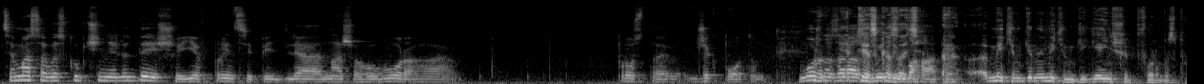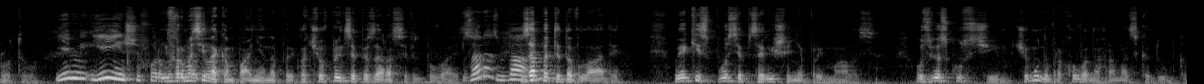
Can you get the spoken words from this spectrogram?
Це масове скупчення людей, що є, в принципі, для нашого ворога просто джекпотом. Можна Ну, зараз бити тебе багато. Мітинги, не мітинги, є інші форми спротиву. Є, є інші форми. Інформаційна спротиву. кампанія, наприклад, що в принципі зараз і відбувається. Зараз, да. Запити до влади, у який спосіб це рішення приймалося, у зв'язку з чим, чому не врахована громадська думка.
